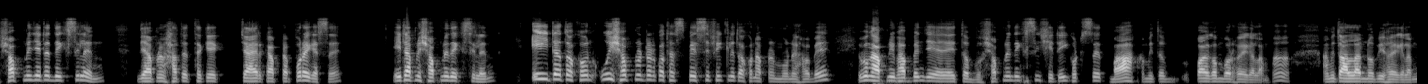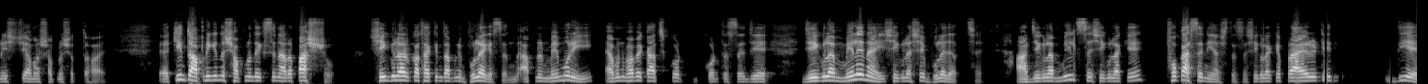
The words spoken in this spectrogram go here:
স্বপ্নে যেটা দেখছিলেন যে আপনার হাতের থেকে চায়ের কাপটা পড়ে গেছে, এটা আপনি স্বপ্নে দেখছিলেন। এইটা তখন ওই স্বপ্নটার কথা স্পেসিফিকলি তখন আপনার মনে হবে এবং আপনি ভাববেন যে এই তো স্বপ্নে দেখছি সেটাই ঘটছে। বাহ! আমি তো পয়গম্বর হয়ে গেলাম, হ্যাঁ? আমি তো আল্লাহর নবী হয়ে গেলাম। নিশ্চয়ই আমার স্বপ্ন সত্য হয়। কিন্তু আপনি কিন্তু স্বপ্ন দেখছেন আরও ৫০০ সেইগুলার কথা কিন্তু আপনি ভুলে গেছেন। আপনার মেমোরি এমনভাবে কাজ করতেছে যে যেগুলা মেলে নাই সেগুলা সে ভুলে যাচ্ছে। আর যেগুলা মিলছে সেগুলাকে ফোকাসে নিয়ে আসতেছে। সেগুলাকে প্রায়োরিটি দিয়ে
